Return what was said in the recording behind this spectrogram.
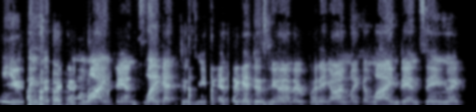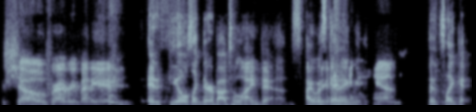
You think that they're gonna line dance like at Disney? It's like at Disneyland, they're putting on like a line dancing like show for everybody. It feels like they're about to line dance. I was getting hand. it's like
